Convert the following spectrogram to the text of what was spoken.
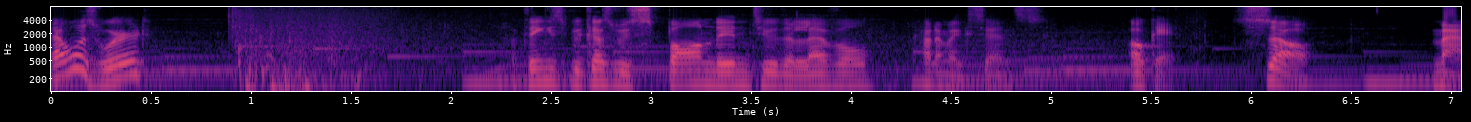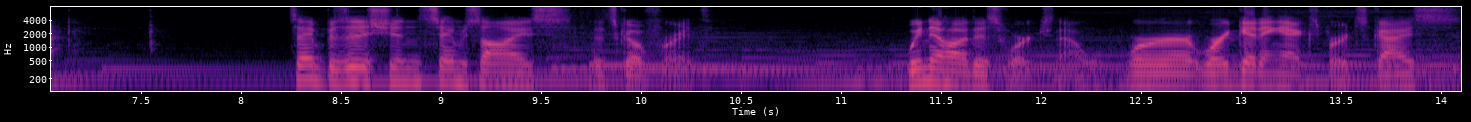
That was weird. I think it's because we spawned into the level. Kind of makes sense. Okay, so, map. Same position, same size, let's go for it. We know how this works now. We're, we're getting experts, guys.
